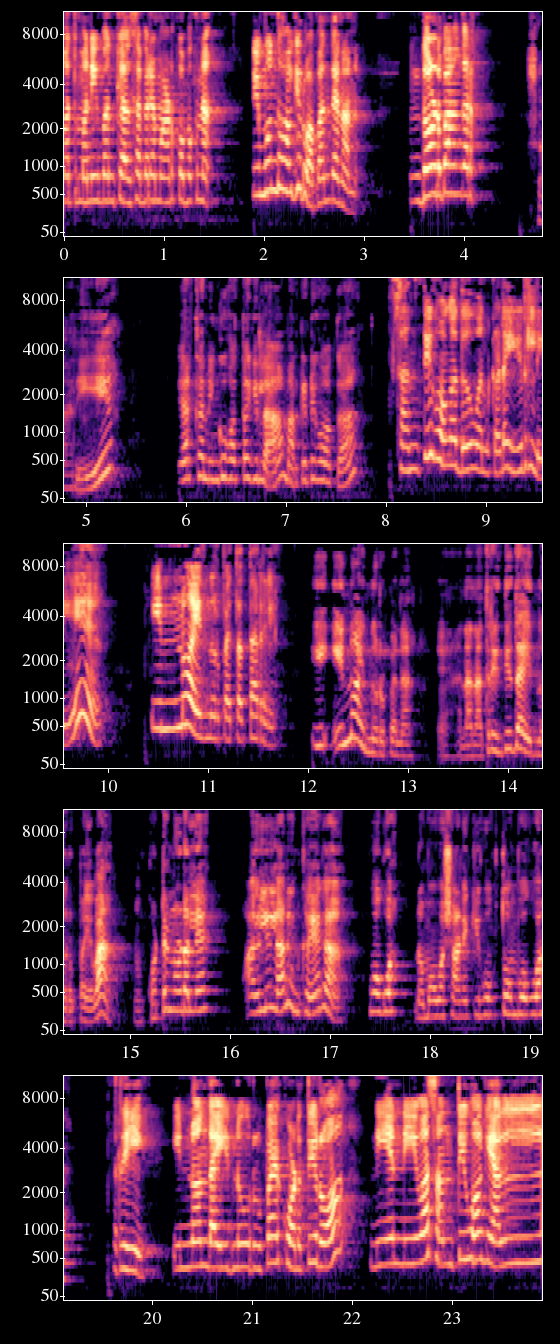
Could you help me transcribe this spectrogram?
ಮತ್ ಮನಿಗ್ ಬಂದ್ ಕೆಲಸ ಬೇರೆ ಮಾಡ್ಕೋಬೇಕು ನಾ. ನಿಮ್ ಮುಂದೆ ಹೋಗಿರುವ ಬಂದೆ ನಾನು. ದೊಡ್ಡ ಬಾಂಗರ್. ಸಾರಿ? ಯಾಕ ನಿಂಗೂ ಹೊತ್ತಾಗಿಲ್ಲ ಮಾರ್ಕೆಟಿಗೆ ಹೋಗಕ್ಕ ಸಂತಿಗೆ ಹೋಗೋದು ಒಂದ್ ಕಡೆ ಇರ್ಲಿ ಇನ್ನೂ ಐದ್ನೂರು ರೂಪಾಯಿ ತತ್ತಾರಿಲ್ಲ ಈ ಇನ್ನೂ ಐದ್ನೂರು ರೂಪಾಯಿನ? ನನ್ನ ಹತ್ರ ಇದ್ದಿದ್ದ ಐದ್ನೂರು ರೂಪಾಯಿ ವಾ. ಕೊಟ್ಟೆ ನೋಡಲ್ಲೇ. ಆಗಲಿಲ್ಲ ಇಲ್ಲಿಲ್ಲ ನಿನ್ ಕೈಯಾಗ? ಹೋಗುವ ನಮ್ಮವ್ವ ಶಾಣಕಿ ಹೋಗಿ ತೊಗೊಂಬೋಗುವ ರೀ ಇನ್ನೊಂದು ಐದ್ನೂರು ರೂಪಾಯಿ ಕೊಡ್ತಿರೋ ನೀನ್ ನೀವ ಸಂತಿ ಹೋಗಿ ಎಲ್ಲ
